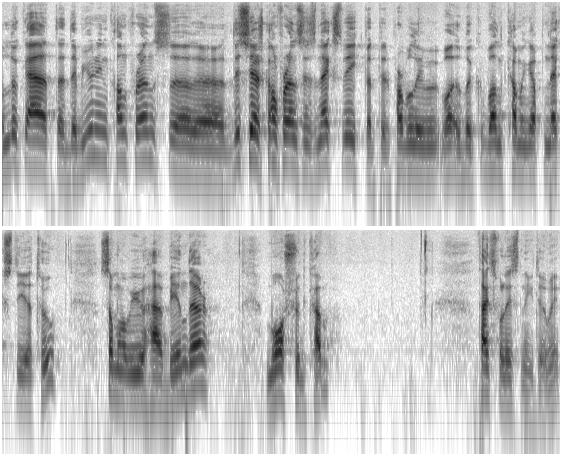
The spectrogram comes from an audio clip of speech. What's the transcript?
look at the Munin conference. Uh, this year's conference is next week, but there probably will be one coming up next year too. Some of you have been there. More should come. Thanks for listening to me.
